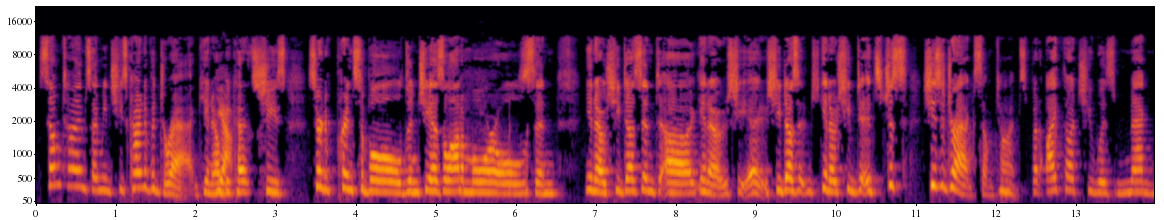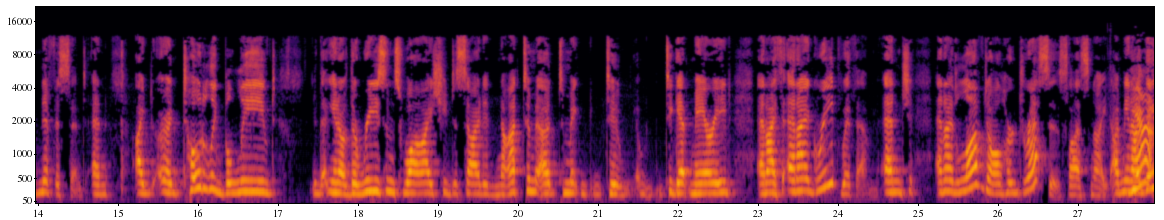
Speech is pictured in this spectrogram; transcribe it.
sometimes. I mean, she's kind of a drag, you know, Yeah. because she's sort of principled and she has a lot of morals and you know she doesn't uh you know she uh, she doesn't you know she it's just she's a drag sometimes but i thought she was magnificent and i, I totally believed you know the reasons why she decided not to uh, to make to to get married and i and i agreed with them and she, and i loved all her dresses last night i mean I,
